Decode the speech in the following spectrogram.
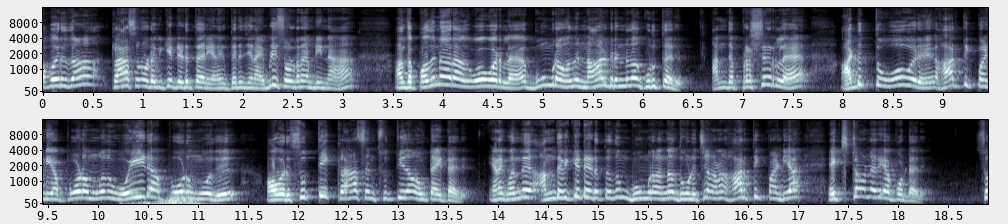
அவர் தான் கிளாஸனோட விக்கெட் எடுத்தார் எனக்கு தெரிஞ்சு. நான் எப்படி சொல்கிறேன் அப்படின்னா அந்த பதினாறாவது ஓவரில் பூம்ரா வந்து நாலு ரெண்டு தான் கொடுத்தாரு. அந்த ப்ரெஷரில் அடுத்த ஓவர் ஹார்திக் பாண்டியா போடும்போது ஒய்டாக போடும்போது அவர் சுற்றி கிளாஸன் சுற்றி தான் அவுட் ஆகிட்டார் எனக்கு வந்து அந்த விக்கெட் எடுத்ததும் பூம்ரா தான் தோணுச்சு. ஆனால் ஹார்திக் பாண்டியா எக்ஸ்ட்ரானரியாக போட்டார். ஸோ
